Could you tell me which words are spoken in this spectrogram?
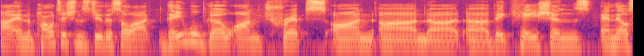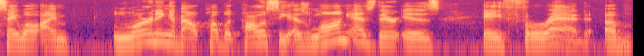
uh, and the politicians do this a lot. They will go on trips, on on uh, uh vacations, and they'll say, "Well, I'm learning about public policy." As long as there is a thread of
